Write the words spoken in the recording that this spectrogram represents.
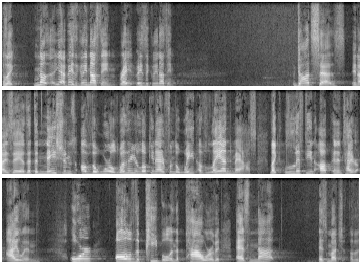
Like, no, yeah, basically nothing, right? Basically nothing. God says in Isaiah that the nations of the world, whether you're looking at it from the weight of land mass, like lifting up an entire island, or all of the people and the power of it as not as much of a,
